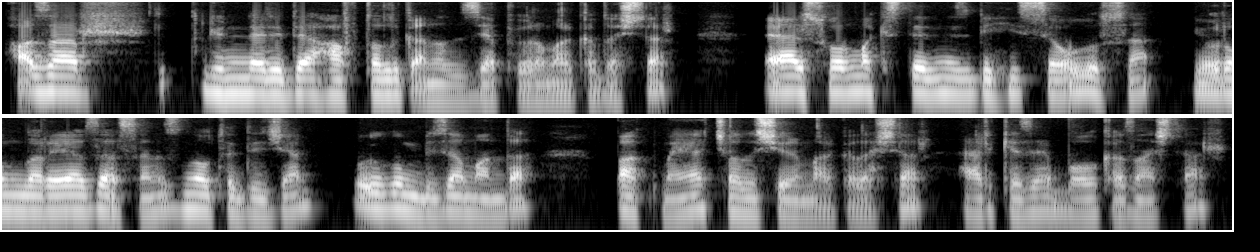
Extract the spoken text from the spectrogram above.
Pazar günleri de haftalık analiz yapıyorum arkadaşlar. Eğer sormak istediğiniz bir hisse olursa yorumlara yazarsanız not edeceğim. Uygun bir zamanda bakmaya çalışırım arkadaşlar. Herkese bol kazançlar.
